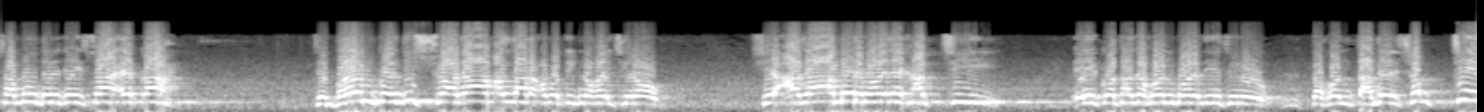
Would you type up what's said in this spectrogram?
সামুদের যে সাহেকাহ যে ভয়ঙ্কর দৃশ্য আজাব আল্লাহর অবতীর্ণ হয়েছিল, সে আজাবের ভয় দেখাচ্ছি। এই কথা যখন বলে দিয়েছিল, তখন তাদের সবচেয়ে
